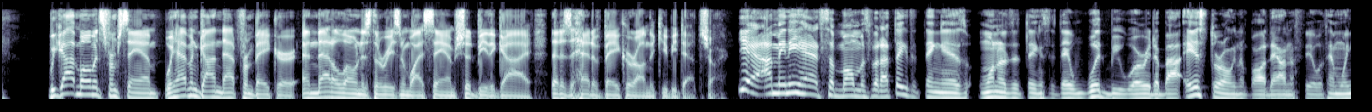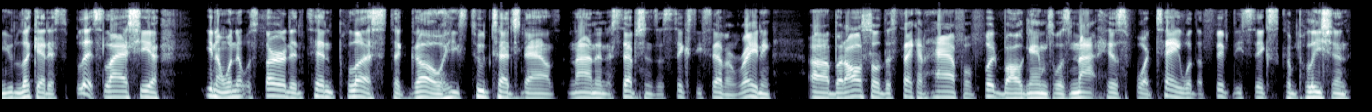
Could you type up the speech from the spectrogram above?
We got moments from Sam. We haven't gotten that from Baker, and that alone is the reason why Sam should be the guy that is ahead of Baker on the QB depth chart. Yeah, I mean, he had some moments, but I think the thing is, one of the things that they would be worried about is throwing the ball down the field with him. When you look at his splits last year, you know, when it was third and 10 plus to go, he's two touchdowns, nine interceptions, a 67 rating. Uh, but also the second half of football games was not his forte with a 56 completion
